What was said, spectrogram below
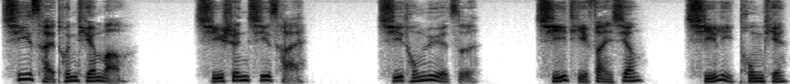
七彩吞天蟒，其身七彩，其瞳略紫，其体泛香，其力通天。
